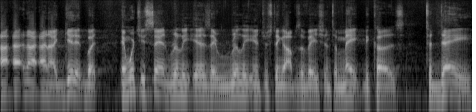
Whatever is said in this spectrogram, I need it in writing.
I, I- and I and I get it. But and what you said really is a really interesting observation to make because today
